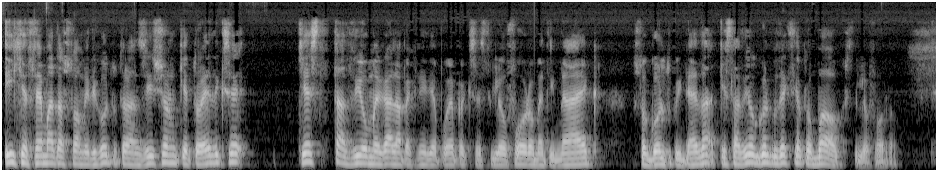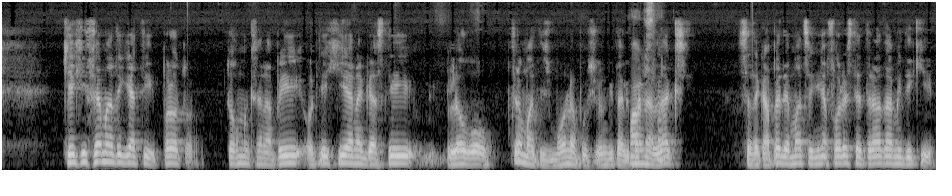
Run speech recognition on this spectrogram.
είχε θέματα στο αμυντικό του transition και το έδειξε και στα δύο μεγάλα παιχνίδια που έπαιξε στη λεωφόρο με την ΑΕΚ, στον γκολ του Πινέδα και στα δύο γκολ που δέχτηκε από τον Μπάουκ στη λεωφόρο. Και έχει θέματα γιατί. Πρώτον, το έχουμε ξαναπεί ότι έχει αναγκαστεί λόγω τραυματισμών, απουσιών κτλ. να Μάλιστα. αλλάξει σε 15 μάτσε 9 φορές τετράδα αμυντική.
